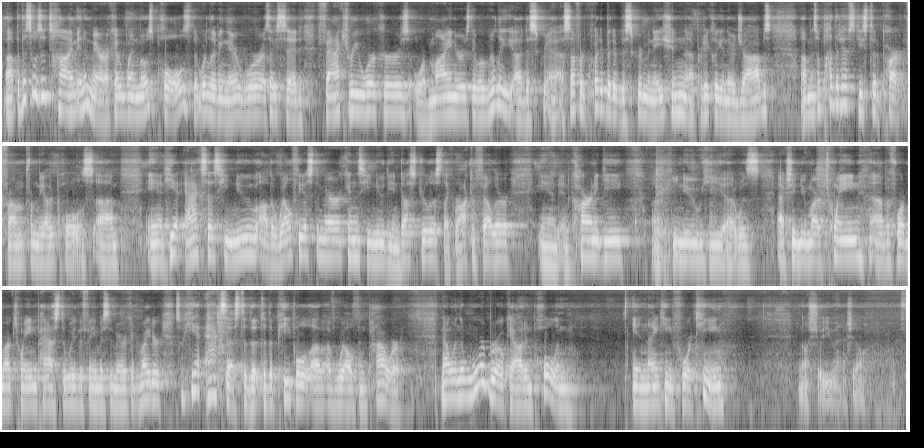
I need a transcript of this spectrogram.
Uh, but this was a time in America when most Poles that were living there were, as I said, factory workers or miners. They were really uh, uh, suffered quite a bit of discrimination, particularly in their jobs. Um, and so Paderewski stood apart from, from the other Poles. Um, and he had access, he knew the wealthiest Americans, he knew the industrialists like Rockefeller and, and Carnegie. Uh, he knew he uh, was actually knew Mark Twain uh, before Mark Twain passed away, the famous American writer. So he had access to the to the people of, of wealth and power. Now, when the war broke out in Poland in 1914, and I'll show you, actually, I'll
